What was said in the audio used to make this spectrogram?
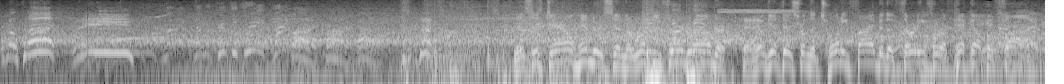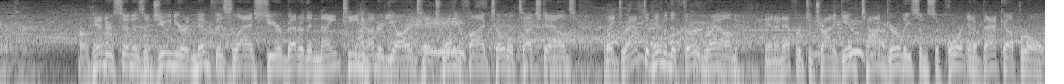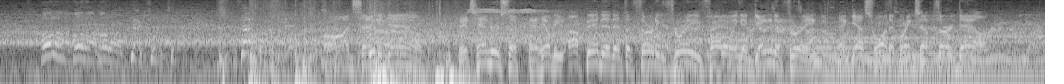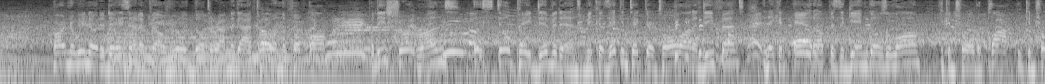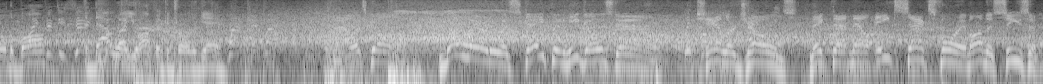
We go tonight. 180. Number 53. Five, five, five. This is Darrell Henderson, the rookie third rounder. And he'll get this from the 25 to the 30 for a pickup of five. Well, Henderson is a junior at Memphis last year, better than 1,900 yards, had 25 total touchdowns. They drafted him in the third round in an effort to try to give Todd Gurley some support in a backup role. Hold on, hold on, hold on. Check, check, check. On second down, it's Henderson, and he'll be upended at the 33 following a gain of three. And guess what? It brings up third down. Partner, we know today's NFL is really built around the guy throwing the football. But these short runs, they still pay dividends because they can take their toll on a defense and they can add up as the game goes along. You control the clock, you control the ball, and that way you often control the game. It's gone. Nowhere to escape, and he goes down. Chandler Jones make that now eight sacks for him on the season.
